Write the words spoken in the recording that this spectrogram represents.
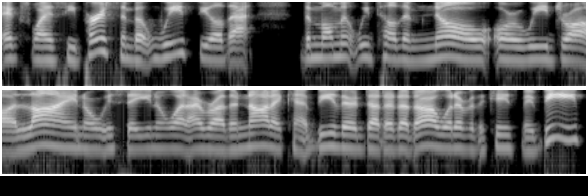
xyz person but we feel that the moment we tell them no or we draw a line or we say you know what? I rather not. I can't be there da da da da whatever the case may be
